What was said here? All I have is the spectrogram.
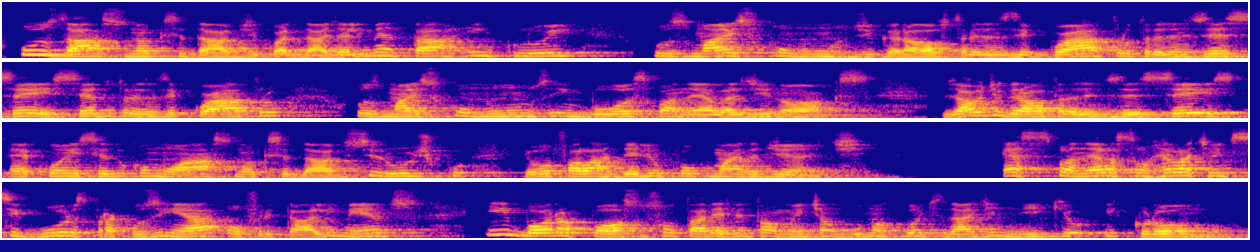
Os aços inoxidáveis de qualidade alimentar incluem os mais comuns de graus 304 ou 316, sendo 304 os mais comuns em boas panelas de inox. Já o de grau 316 é conhecido como aço inoxidável cirúrgico, eu vou falar dele um pouco mais adiante. Essas panelas são relativamente seguras para cozinhar ou fritar alimentos, embora possam soltar eventualmente alguma quantidade de níquel e cromo.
